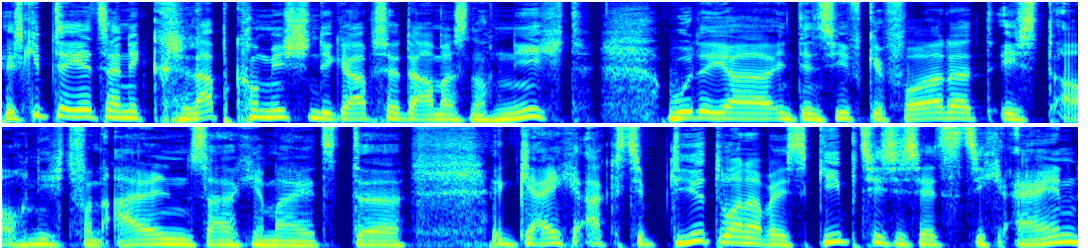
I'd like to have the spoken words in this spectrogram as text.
Es gibt ja jetzt eine Club Commission, die gab es ja damals noch nicht, wurde ja intensiv gefordert, ist auch nicht von allen, sage ich mal jetzt, äh, gleich akzeptiert worden, aber es gibt sie, sie setzt sich ein.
